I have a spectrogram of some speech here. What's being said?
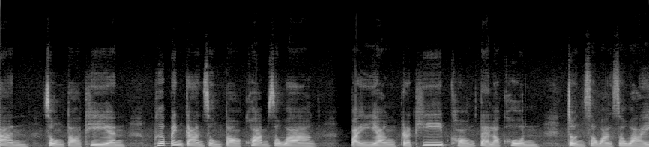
กันส่งต่อเทียน เพื่อเป็นการส่งต่อความสว่าง ไปยังประทีปของแต่ละคน จนสว่างสวัย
